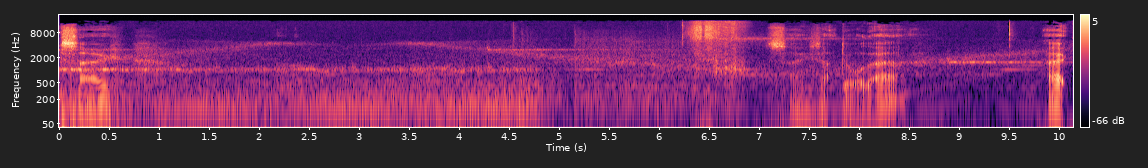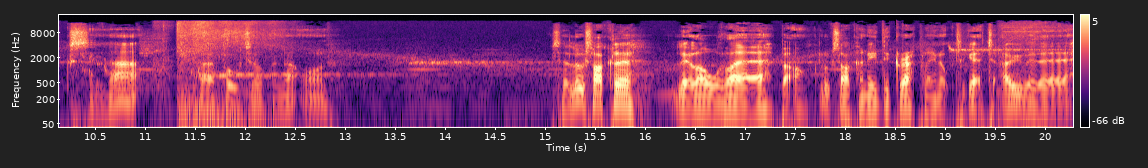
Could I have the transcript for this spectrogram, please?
So so is that door there? X and that. Purple to open that one. So it looks like a little hole there, but looks like I need the grappling up to get to over there.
